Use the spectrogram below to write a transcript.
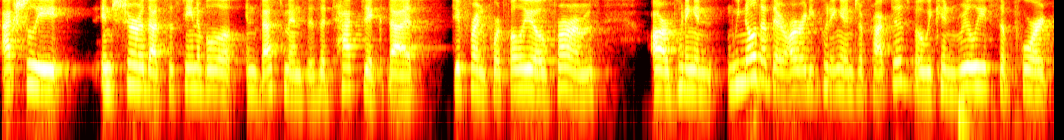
actually ensure that sustainable investments is a tactic that different portfolio firms are putting in. We know that they're already putting into practice, but we can really support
